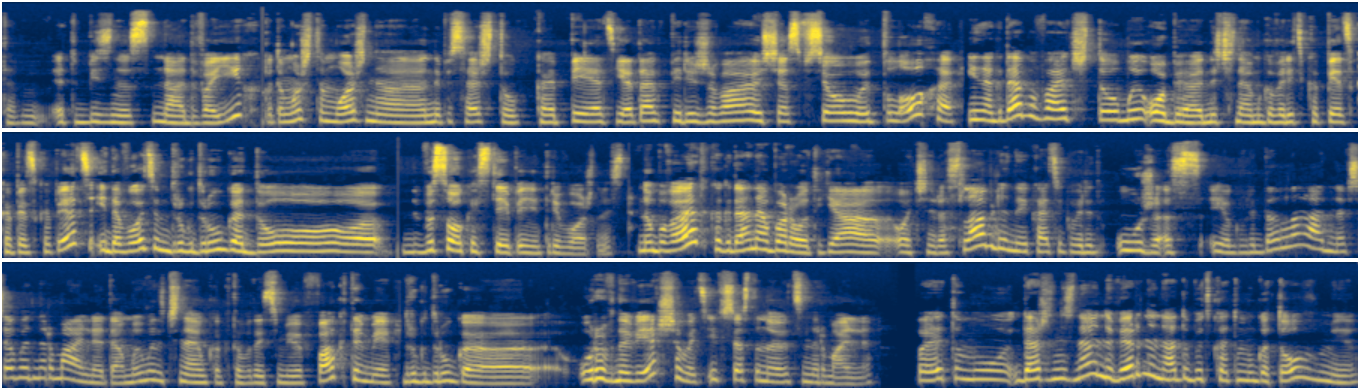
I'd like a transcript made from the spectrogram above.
там, это бизнес на двоих, потому что можно написать, что капец, капец, я так переживаю, сейчас все будет плохо. Иногда бывает, что мы обе начинаем говорить капец, капец, капец и доводим друг друга до высокой степени тревожности. Но бывает, когда наоборот, я очень расслаблена, и Катя говорит ужас. И я говорю, да ладно, все будет нормально. Там, и мы начинаем как-то вот этими фактами друг друга уравновешивать, и все становится нормально. Поэтому даже не знаю, наверное, надо быть к этому готовыми,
